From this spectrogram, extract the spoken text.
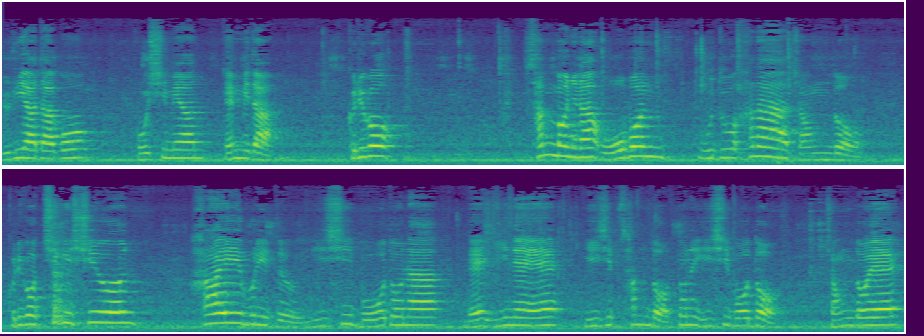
유리하다고 보시면 됩니다. 그리고 3번이나 5번 우드 하나 정도 그리고 치기 쉬운 하이브리드 25도나 내 이내에 23도 또는 25도 정도의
